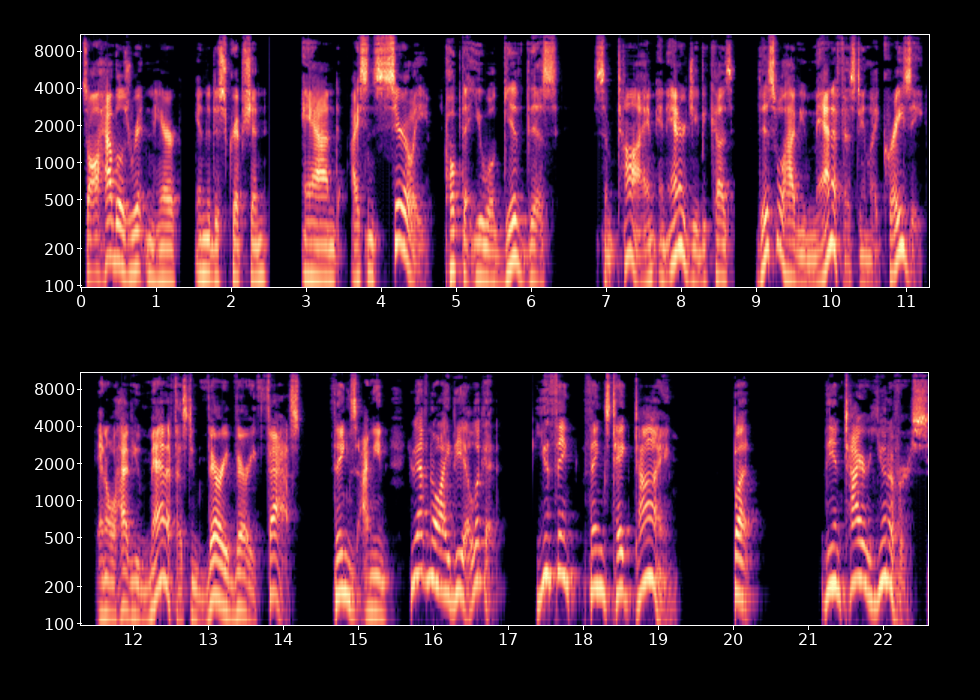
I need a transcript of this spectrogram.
So I'll have those written here in the description. And I sincerely hope that you will give this some time and energy because this will have you manifesting like crazy and it will have you manifesting very, very fast. Things, I mean, you have no idea. Look at, you think things take time, but the entire universe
